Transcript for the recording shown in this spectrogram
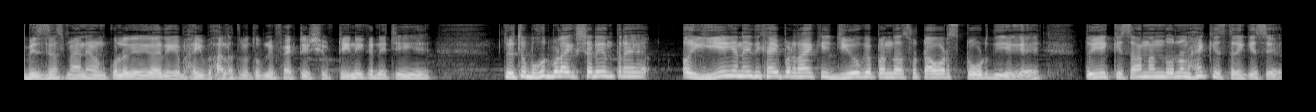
बिजनेसमैन हैं, उनको लगेगा कि भाई भारत में तो अपनी फैक्ट्री शिफ्ट ही नहीं करनी चाहिए। तो ये तो बहुत बड़ा एक षड्यंत्र है। और ये नहीं दिखाई पड़ रहा है कि जियो के पंद्रह सौ टावर्स तोड़ दिए गए। तो ये किसान आंदोलन है किस तरीके से?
